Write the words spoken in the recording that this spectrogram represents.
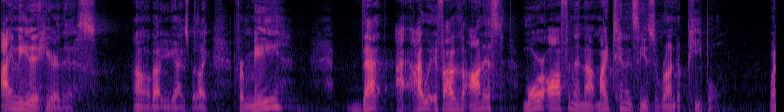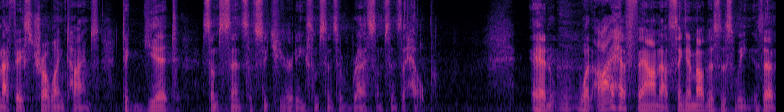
I need to hear this. I don't know about you guys, but like for me, that I, I, if I was honest, more often than not, my tendency is to run to people when I face troubling times to get some sense of security, some sense of rest, some sense of help. And what I have found, I was thinking about this this week, is that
